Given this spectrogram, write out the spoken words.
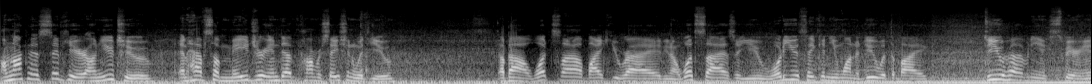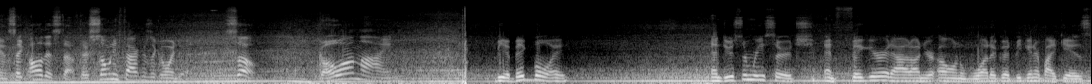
I'm not going to sit here on YouTube and have some major in-depth conversation with you about what style bike you ride, you know, what size are you, what are you thinking you want to do with the bike, do you have any experience, like all this stuff. There's so many factors that go into it. So, go online, be a big boy, and do some research and figure it out on your own what a good beginner bike is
